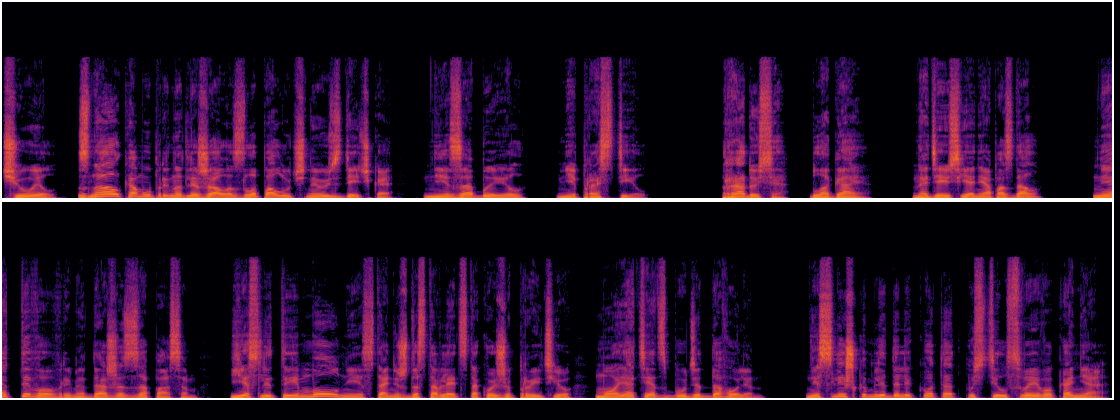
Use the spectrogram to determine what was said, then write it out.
Чуял, знал, кому принадлежала злополучная уздечка. Не забыл, не простил. «Радуйся, благая! Надеюсь, я не опоздал?» «Нет, ты вовремя, даже с запасом. Если ты молнии станешь доставлять с такой же прытью, мой отец будет доволен. Не слишком ли далеко ты отпустил своего коня?»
